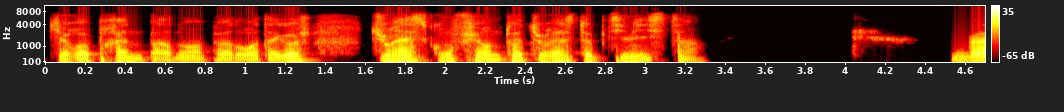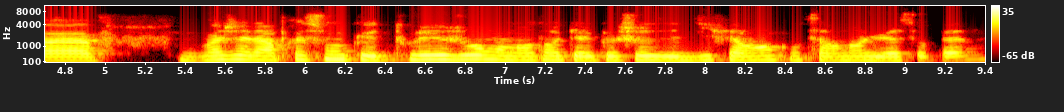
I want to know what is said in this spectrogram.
qui reprennent pardon, un peu à droite à gauche, tu restes confiante Toi, tu restes optimiste? Bah, Moi, j'ai l'impression que tous les jours, on entend quelque chose de différent concernant l'US Open.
